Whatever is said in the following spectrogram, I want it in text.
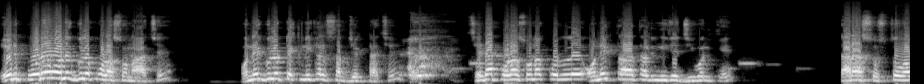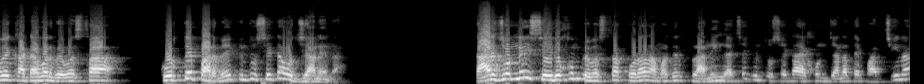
এরপরেও অনেকগুলো পড়াশোনা আছে, অনেকগুলো টেকনিক্যাল সাবজেক্ট আছে। সেটা পড়াশোনা করলে অনেক তাড়াতাড়ি নিজের জীবনকে তারা সুস্থভাবে কাটাবার ব্যবস্থা করতে পারবে, কিন্তু সেটা ও জানে না। তার জন্যই সেই রকম ব্যবস্থা করার আমাদের প্ল্যানিং আছে কিন্তু সেটা এখন জানাতে পারছি না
